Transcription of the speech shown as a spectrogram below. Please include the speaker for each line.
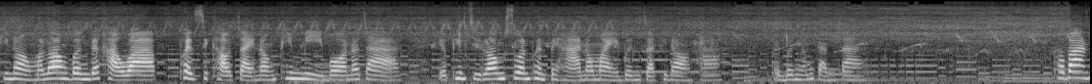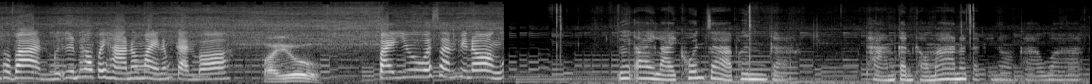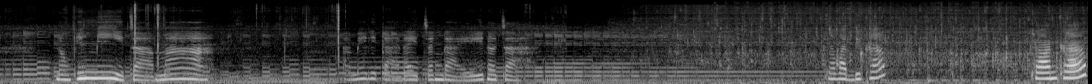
Speaker 1: พี่น้องมาลองเบิ่งเด้อค่ะว่าเพิ่นสิเข้าใจน้องพิมพ์มีบ่เนาะจ้าเดี๋ยวพิมพ์สิลองส่วนเพิ่นไปหาหน่อใหม่เบิ่งจ้าพี่น้องค่ะ ไปเบิ่งน้ำกันจ้าพ่อบ้านพ่อบ้านมื้ออื่นเฮาไปหาหน่อใหม่น้ำกันบ่
Speaker 2: ไปอยู่
Speaker 1: ไปอยู่ว่าซั่นพี่น้องเอ้ยอายหลายคนจ้าเพิ่นกะถามกันเข้ามาเนาะจ้าพี่น้องค่ะว่าน้องพิมพ์มีจะมาอเมริกาได้จังไดเนาะจ้า สวัสดีครับ ช้อนครับ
